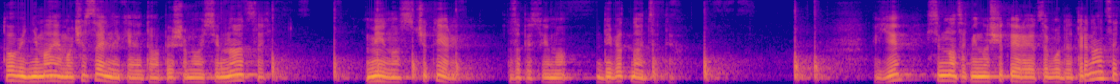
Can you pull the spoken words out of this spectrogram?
то віднімаємо чисельники, то пишемо 17 мінус 4. Записуємо 19. Є. 17 мінус 4 це буде 13,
